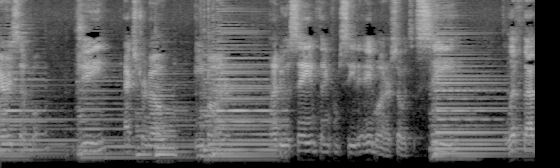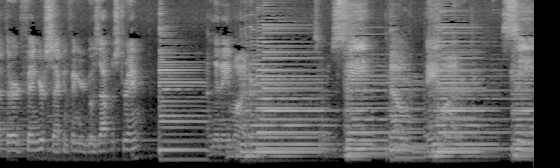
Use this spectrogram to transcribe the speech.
Very simple. G, extra note, E minor. And I do the same thing from C to A minor. So it's C, lift that third finger, second finger goes up a string, and then A minor. So C, note, A minor. C,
